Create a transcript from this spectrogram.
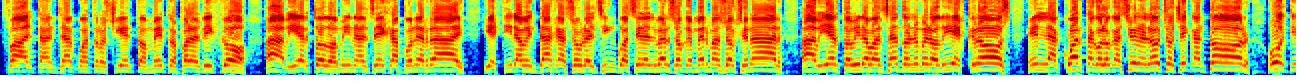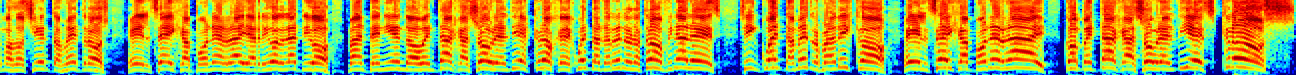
Faltan ya 400 metros para el disco. Abierto domina el 6 japonés Rai. Y estira ventaja sobre el 5 Acele el verso que merma su accionar. Abierto viene avanzando el número 10 Cross. En la cuarta colocación el 8 Che Cantor. Últimos 200 metros. El 6 japonés Rai arribó del látigo manteniendo ventaja sobre el 10 Cross que descuenta terreno en los tramos finales. 50 metros para el disco. El 6 japonés Rai con ventaja sobre el 10 Cross.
